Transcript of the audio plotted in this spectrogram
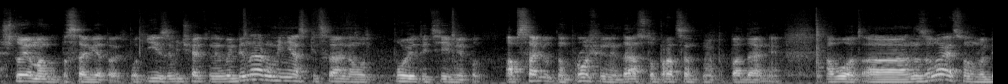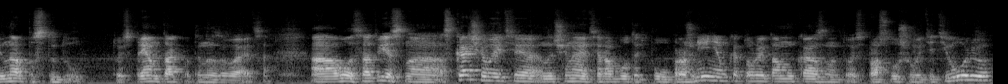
Что я могу посоветовать? Вот есть замечательный вебинар у меня специально вот по этой теме, вот, абсолютно профильный, да, стопроцентное попадание. Вот, э, называется он вебинар по стыду. То есть прям так вот и называется. А, вот, соответственно, скачиваете, начинаете работать по упражнениям, которые там указаны, то есть прослушиваете теорию,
